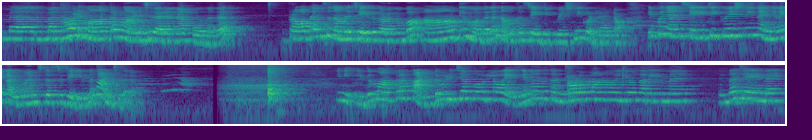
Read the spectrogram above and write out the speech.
മെത്തേഡ് മാത്രം കാണിച്ചു തരാനാണ് പോകുന്നത്. പ്രോബ്ലംസ് നമ്മൾ ചെയ്തു തുടങ്ങുമ്പോൾ ആദ്യം മുതൽ നമുക്ക് സ്റ്റേറ്റ് ഇക്വേഷനിൽ കൊണ്ടുവരാം കേട്ടോ. ഇപ്പം ഞാൻ സ്റ്റേറ്റ് ഇക്വേഷനിൽ നിന്ന് എങ്ങനെ കൽമാൻസ് ടെസ്റ്റ് ചെയ്യുമെന്ന് കാണിച്ചു തരാം. ഇനി ഇത് മാത്രം കണ്ടുപിടിച്ചാൽ പോരല്ലോ. എങ്ങനെ അത് കൺട്രോളബിൾ ആണോ ഇല്ലയോ എന്ന് അറിയുന്നത് എന്താ ചെയ്യേണ്ടേ?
